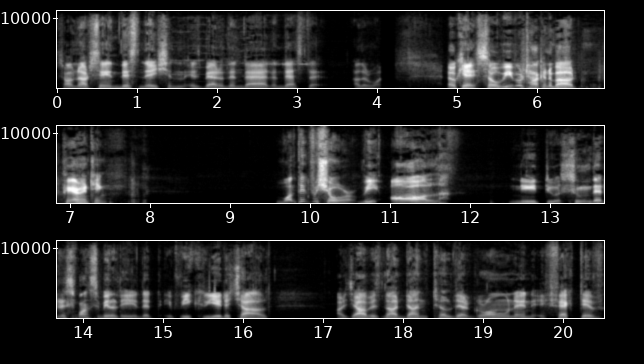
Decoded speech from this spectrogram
So I'm not saying this nation is better than that and that's the other one. Okay, so we were talking about parenting. One thing for sure, we all need to assume that responsibility that if we create a child, our job is not done till they're grown and effective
